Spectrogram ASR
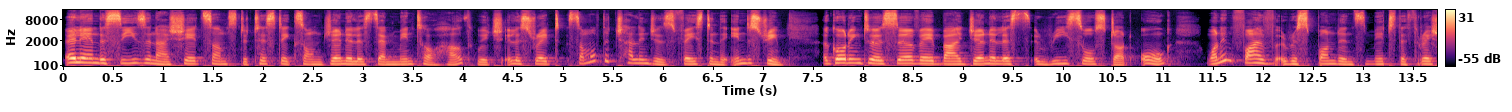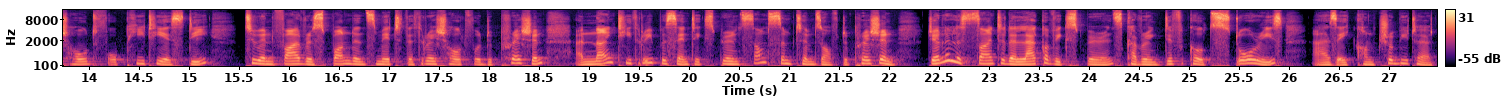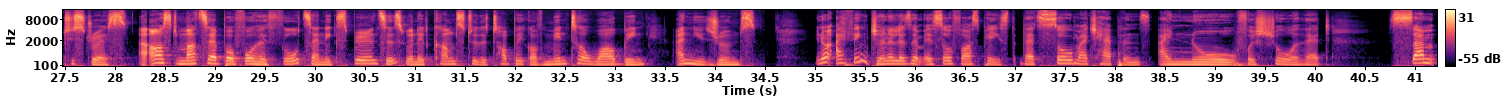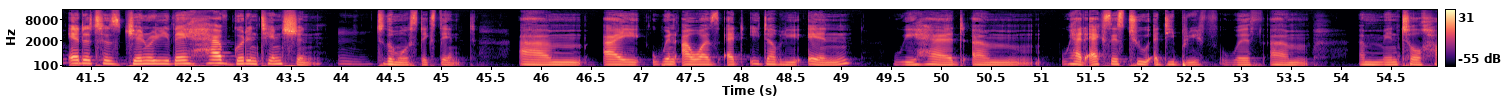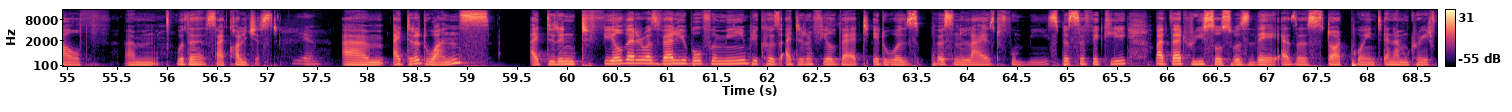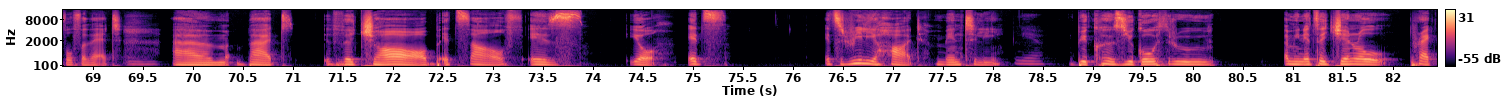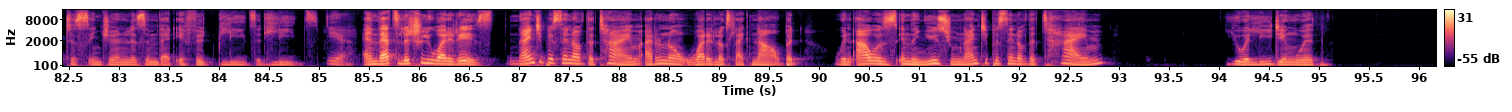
Earlier in the season, I shared some statistics on journalists and mental health, which illustrate some of the challenges faced in the industry. According to a survey by journalistsresource.org, one in five respondents met the threshold for PTSD, two in five respondents met the threshold for depression, and 93% experienced some symptoms of depression. Journalists cited a lack of experience covering difficult stories as a contributor to stress. I asked Matsepo for her thoughts and experiences when it comes to the topic of mental well being and newsrooms. You know, I think journalism is so fast paced that so much happens. I know for sure that some editors generally they have good intention mm. to the most extent. Um, I when I was at EWN, we had um, we had access to a debrief with um, a mental health um, with a psychologist. Yeah. Um, I did it once. I didn't feel that it was valuable for me because I didn't feel that it was personalized for me specifically. But that resource was there as a start point, and I'm grateful for that. Um, but the job itself is, yo, it's it's really hard mentally Yeah. because you go through. I mean, it's a general practice in journalism that if it bleeds, it leads. Yeah. And that's literally what it is. 90% of the time, I don't know what it looks like now, but when I was in the newsroom, 90% of the time, you were leading with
